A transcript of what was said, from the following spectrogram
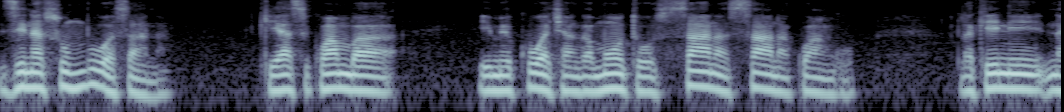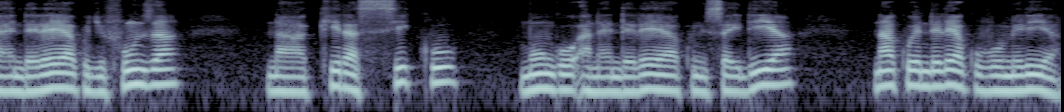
zinasumbua sana kiasi kwamba imekuwa changamoto sana sana kwangu, lakini naendelea kujifunza na kila siku Mungu anaendelea kunisaidia na kuendelea kuvumilia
